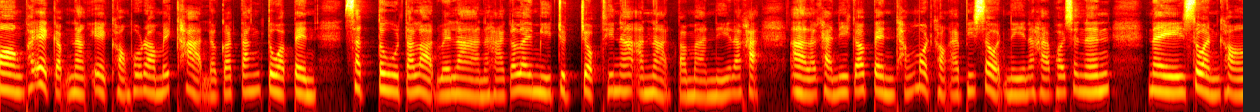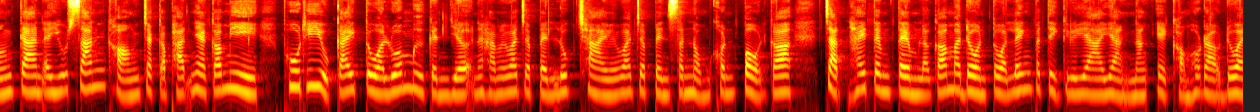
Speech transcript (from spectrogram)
มองพระเอกกับนางเอกของพวกเราไม่ขาด แล้วก็ตั้งตัวเป็นศัตรูตลอดเวลานะคะ ก็เลยมีจุดจบที่น่าอนาถประมาณนี้แล้วค่ะอ่าแล้วค่ะนี่ก็เป็นทั้งหมดของอพิโซดนี้นะคะ เพราะฉะนั้นในส่วนของการอายุสั้นของจักรพรรดิเนี่ยก็มีผู้ที่อยู่ใกล้ตัวร่วมมือกันเยอะนะคะ ไม่ว่าจะเป็นลูกชายไม่ว่าจะเป็นสนมคนโปรดก็จัดให้เต็มๆแล้วก็มาโดนตัวเร่งปฏิกิริยาอย่างนางเอกของพวกเราด้วย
